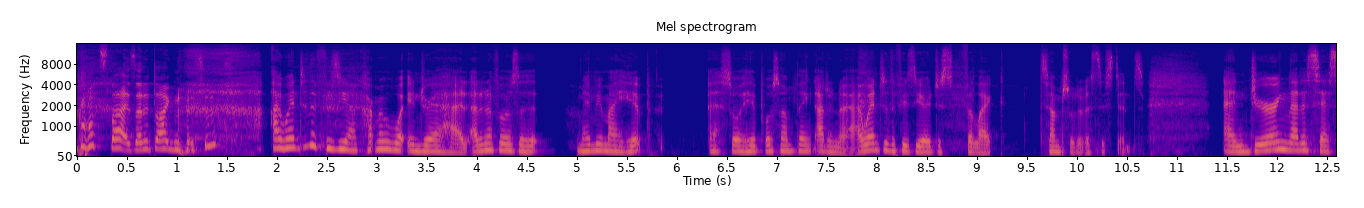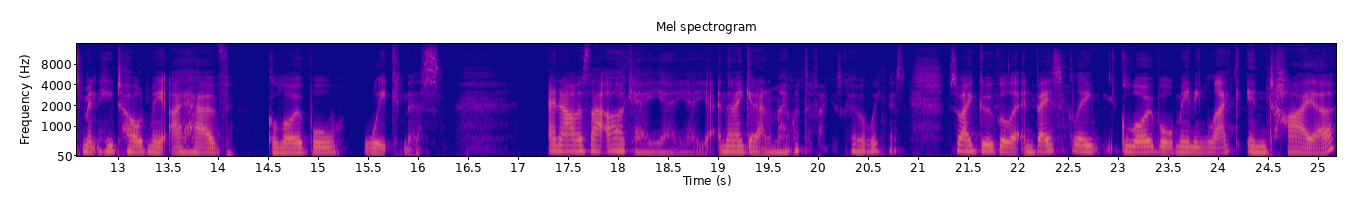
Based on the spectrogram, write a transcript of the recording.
what's that? Is that a diagnosis? I went to the physio. I can't remember what injury I had. I don't know if it was a maybe my hip, a sore hip or something. I don't know. I went to the physio just for like some sort of assistance. And during that assessment, he told me I have global weakness. And I was like, oh, okay, yeah, yeah, yeah. And then I get out and I'm like, what the fuck is global weakness? So I Google it, and basically, global meaning like entire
